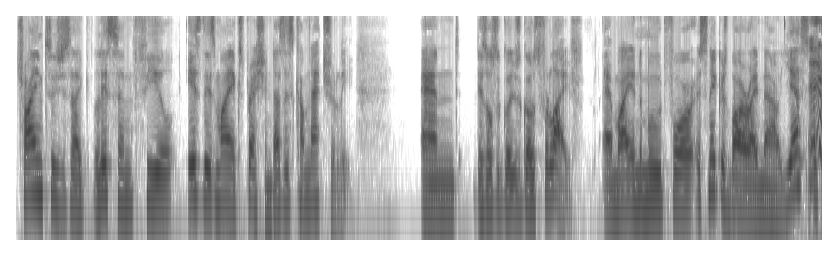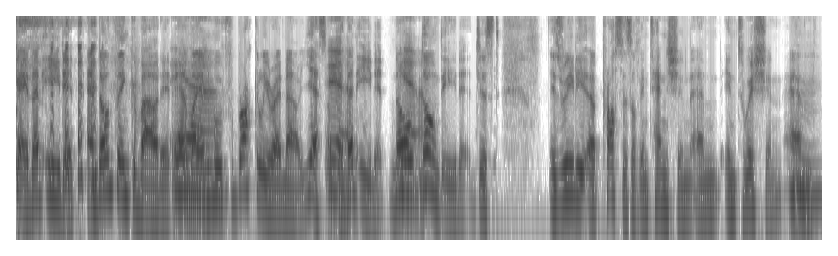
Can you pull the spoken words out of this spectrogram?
trying to just like listen, feel, is this my expression? Does this come naturally? And this also goes goes for life. Am I in the mood for a Snickers bar right now? Yes. Okay, then eat it and don't think about it. Am I in the mood for broccoli right now? Yes. Okay, Yeah. then eat it. No, Yeah. don't eat it. Just it's really a process of intention and intuition, and Mm-hmm.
